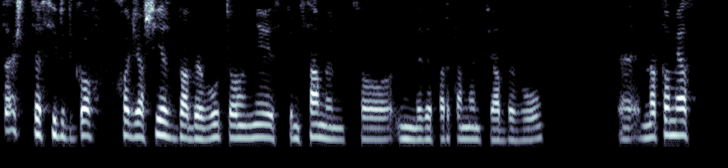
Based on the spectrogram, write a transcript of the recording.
też CSIRT.gov, chociaż jest w ABW, to nie jest tym samym, co inne departamenty ABW. Y, natomiast,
